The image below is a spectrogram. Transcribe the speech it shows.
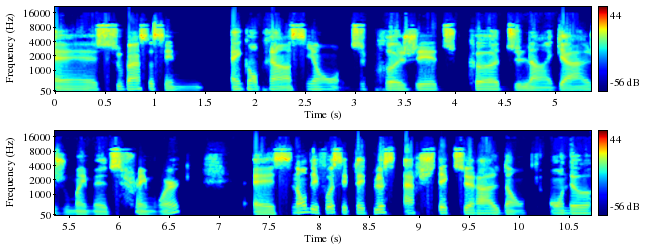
Euh, souvent, ça, c'est une incompréhension du projet, du code, du langage ou même euh, du framework. Euh, sinon, des fois, c'est peut-être plus architectural. Donc, on a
